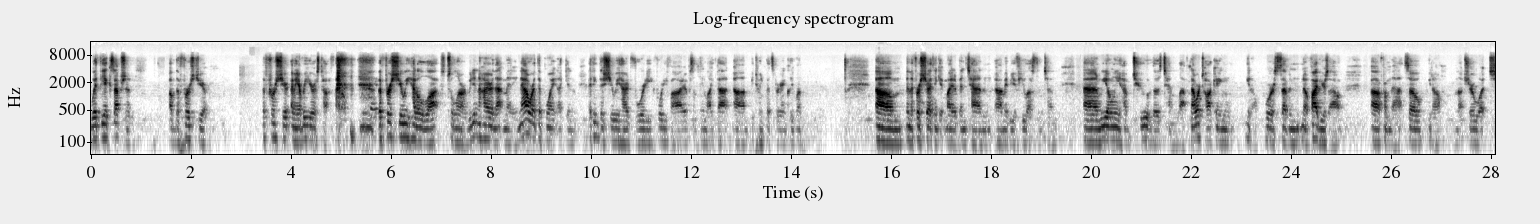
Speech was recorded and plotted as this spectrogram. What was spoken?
with the exception of the first year. The first year, I mean, every year is tough. the first year we had a lot to learn. We didn't hire that many. Now we're at the point, like in, I think this year we hired 40, 45, something like that uh, between Pittsburgh and Cleveland. Um, in the first year, I think it might have been 10, uh, maybe a few less than 10. And we only have two of those 10 left. Now we're talking, you know, we're seven, no, five years out uh, from that. So, you know, I'm not sure what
